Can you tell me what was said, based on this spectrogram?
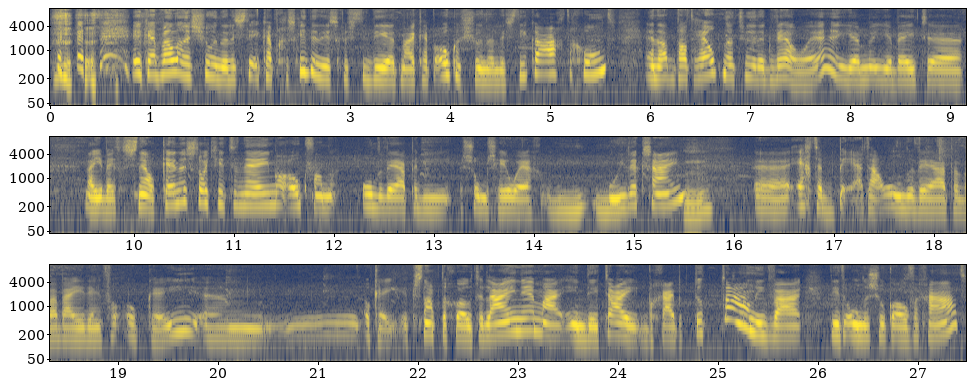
ik heb wel een journalistiek, ik heb geschiedenis gestudeerd, maar ik heb ook een journalistieke achtergrond. En dat, dat helpt natuurlijk wel. Hè? Je, je, weet, eh, nou, je weet snel kennis tot je te nemen, ook van onderwerpen die soms heel erg mo- moeilijk zijn. Eh, echte beta-onderwerpen waarbij je denkt van oké, ehm, oké, ik snap de grote lijnen, maar in detail begrijp ik totaal niet waar dit onderzoek over gaat.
